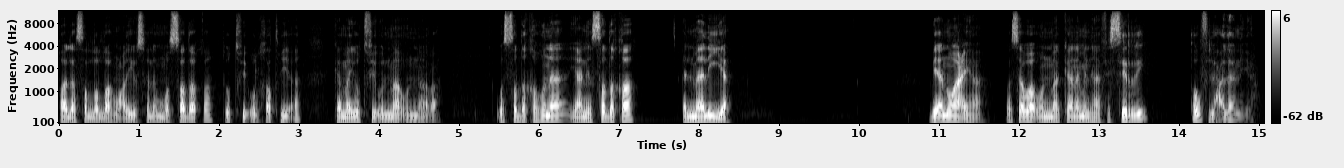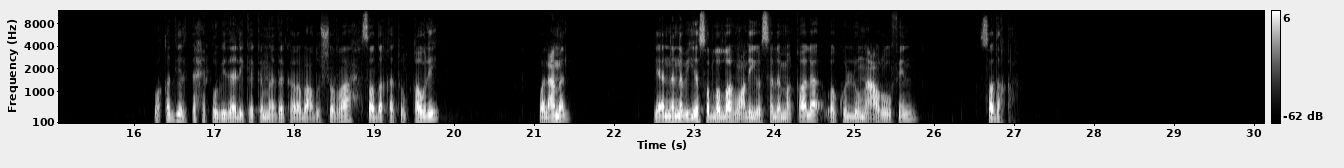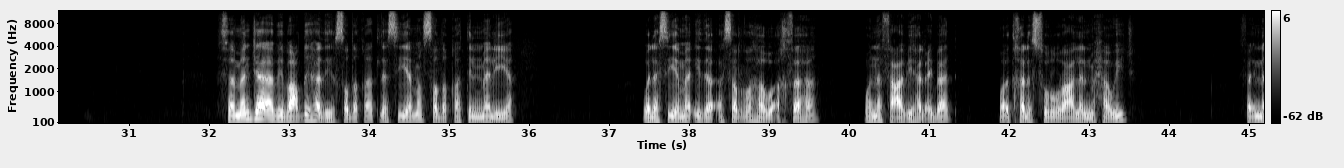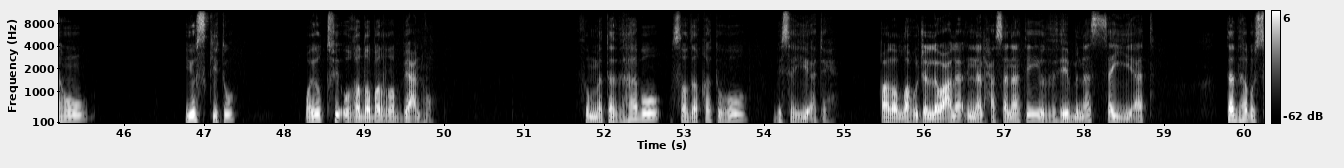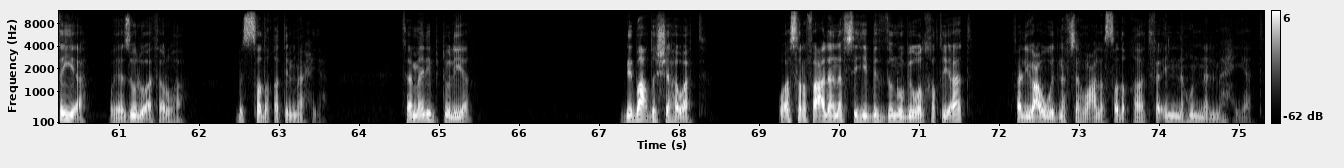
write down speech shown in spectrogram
فقال صلى الله عليه وسلم والصدقة تطفئ الخطيئة كما يطفئ الماء النار. والصدقة هنا يعني الصدقة المالية بأنواعها وسواء ما كان منها في السر أو في العلانية. وقد يلتحق بذلك كما ذكر بعض الشراح صدقة القول والعمل لأن النبي صلى الله عليه وسلم قال وكل معروف صدقة. فمن جاء ببعض هذه الصدقات لا سيما الصدقات المالية ولا سيما إذا أسرها وأخفاها ونفع بها العباد وأدخل السرور على المحاويج فإنه يسكت ويطفئ غضب الرب عنه ثم تذهب صدقته بسيئته. قال الله جل وعلا إن الحسنات يذهبن السيئات. تذهب السيئة ويزول أثرها. بالصدقة الماحية. فمن ابتلي ببعض الشهوات وأسرف على نفسه بالذنوب والخطيئات فليعود نفسه على الصدقات فإنهن الماحيات.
